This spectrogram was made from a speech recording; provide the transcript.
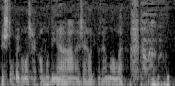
Nu stop ik, anders ga ik allemaal dingen herhalen en zeggen, want ik moet helemaal...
